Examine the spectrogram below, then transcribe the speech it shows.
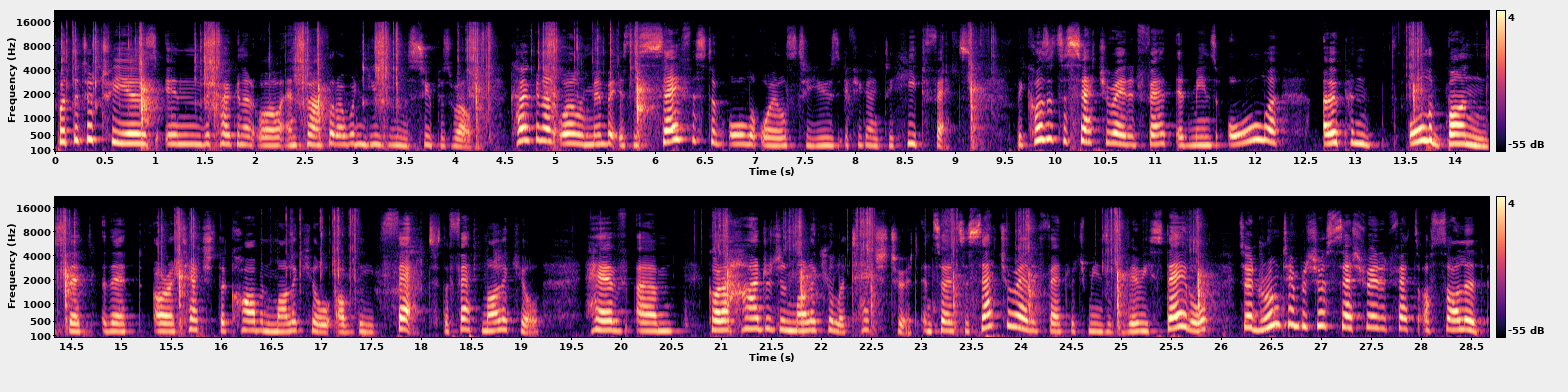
put the tortillas in the coconut oil. And so I thought I wouldn't use it in the soup as well. Coconut oil, remember, is the safest of all the oils to use if you're going to heat fats. Because it's a saturated fat, it means all the open, all the bonds that, that are attached to the carbon molecule of the fat, the fat molecule, have um, got a hydrogen molecule attached to it. And so it's a saturated fat, which means it's very stable. So at room temperature, saturated fats are solid.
